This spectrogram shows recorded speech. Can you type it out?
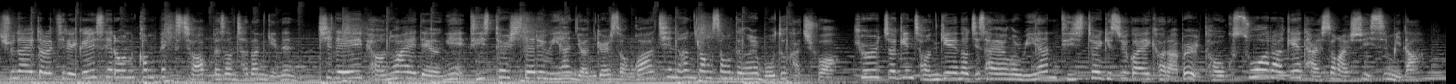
슈나이더렉트릭의 새로운 컴팩트 저압배선 차단기는 시대의 변화에 대응해 디지털 시대를 위한 연결성과 친환경성 등을 모두 갖추어 효율적인 전기 에너지 사용을 위한 디지털 기술과의 결합을 더욱 수월하게 달성할 수 있습니다.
